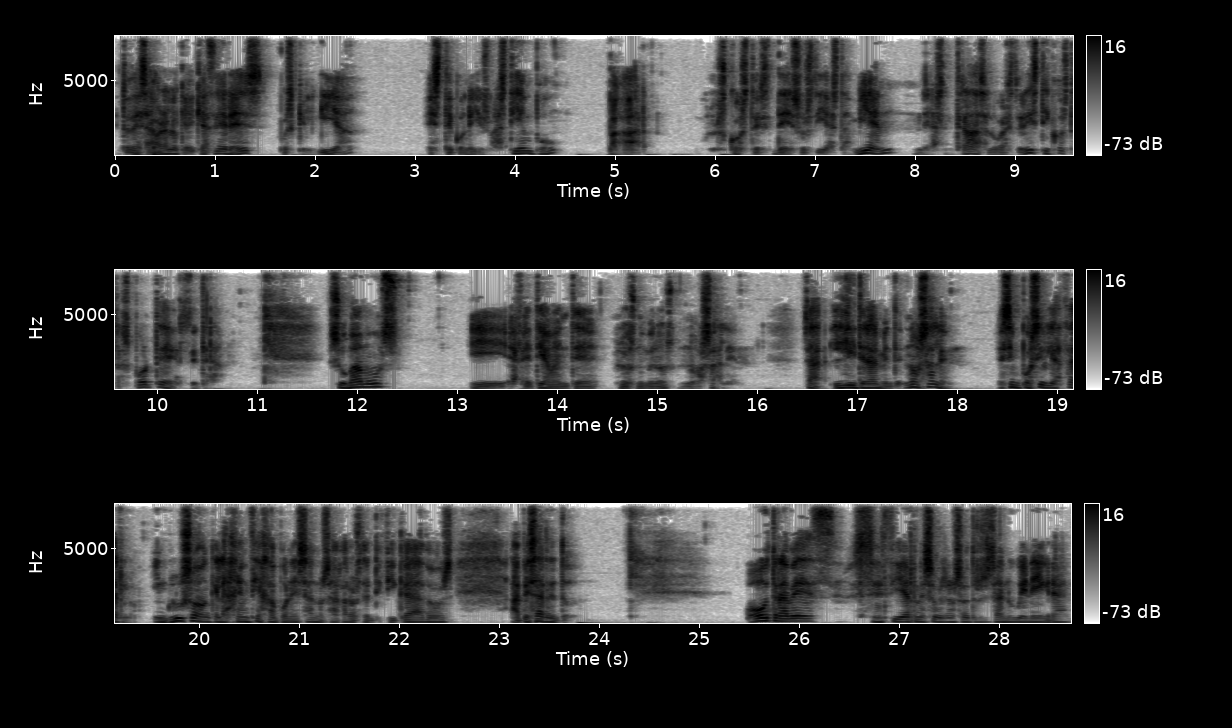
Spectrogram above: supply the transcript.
Entonces ahora lo que hay que hacer es, pues que el guía esté con ellos más tiempo, pagar los costes de esos días también, de las entradas a lugares turísticos, transporte, etc. Subamos y efectivamente los números no salen. O sea, literalmente no salen. Es imposible hacerlo, incluso aunque la agencia japonesa nos haga los certificados, a pesar de todo. Otra vez se cierne sobre nosotros esa nube negra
